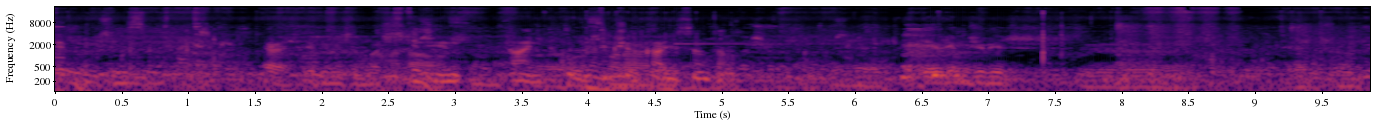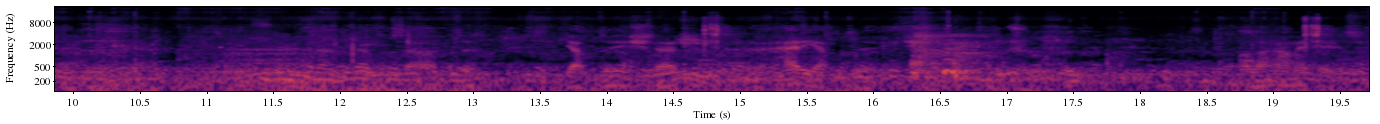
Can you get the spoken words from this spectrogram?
Hepimizin, evet hepimizin başı sağ olsun. yani konuştukça karşısında tam. Devrimci bir e, imza attı. Yaptığı işler, her yaptığı iş konuşuldu. Allah rahmet eylesin.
